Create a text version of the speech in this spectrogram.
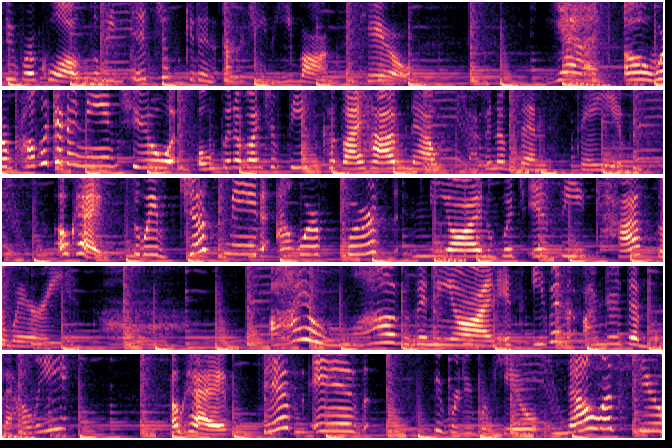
super cool. So we did just get an RGB box too. Yes. Oh, we're probably to need to open a bunch of these because I have now seven of them saved. Okay, so we've just made our first neon, which is the cassowary. The neon. It's even under the belly. Okay, this is super duper cute. Now let's do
